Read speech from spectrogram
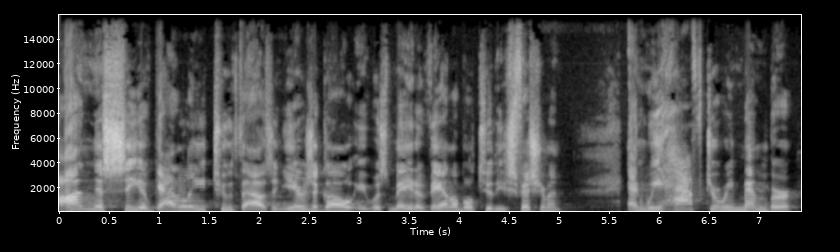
On this Sea of Galilee 2,000 years ago, it was made available to these fishermen. And we have to remember,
